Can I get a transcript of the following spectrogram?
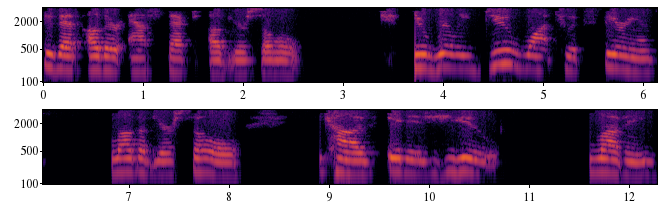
to that other aspect of your soul. You really do want to experience love of your soul because it is you loving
